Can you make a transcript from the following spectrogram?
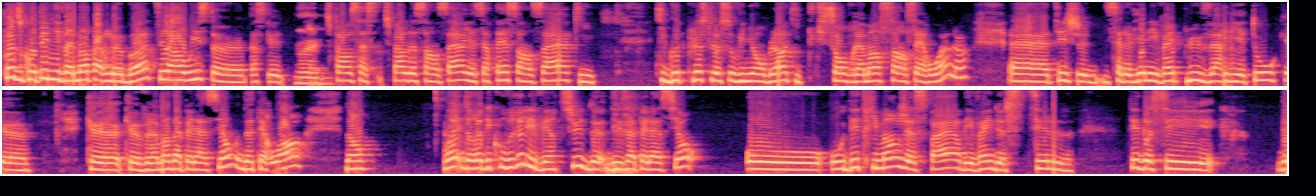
pas du côté nivellement par le bas. Tu sais, ah oui, c'est un parce que tu parles tu parles de Sancerre, il y a certains Sancerre qui qui goûtent plus le Sauvignon blanc, qui, qui sont vraiment sancerrois là. Euh, tu sais, ça devient des vins plus variétaux que que, que vraiment d'appellation, de terroir. Donc, ouais, de redécouvrir les vertus de, des appellations au, au détriment, j'espère, des vins de style. Tu sais, de ces de,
